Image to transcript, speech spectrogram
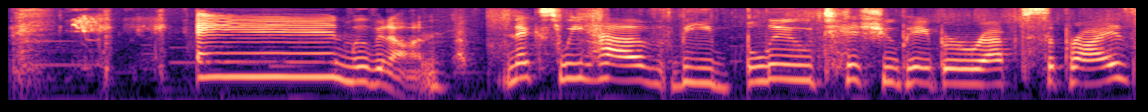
and moving on. Next we have the blue tissue paper wrapped surprise.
